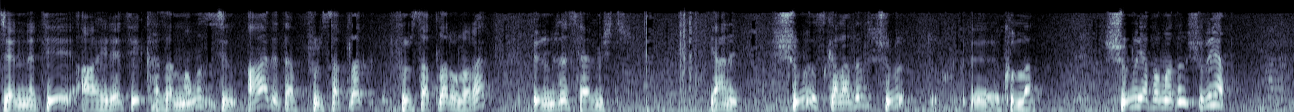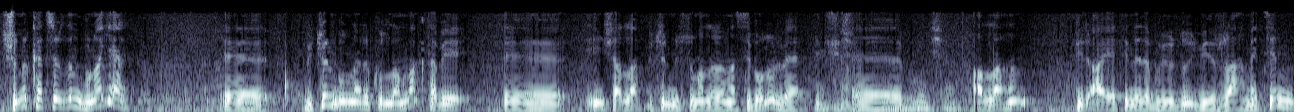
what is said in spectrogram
cenneti, ahireti kazanmamız için adeta fırsatlar fırsatlar olarak önümüze sermiştir. Yani şunu ıskaladın, şunu e, kullan. Şunu yapamadın, şunu yap. Şunu kaçırdın, buna gel. E, bütün bunları kullanmak tabi inşallah bütün Müslümanlara nasip olur ve e. Allah'ın bir ayetinde de buyurduğu gibi rahmetim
